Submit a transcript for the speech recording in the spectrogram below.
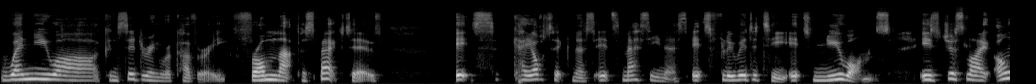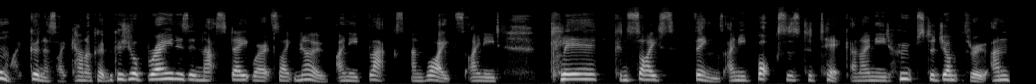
when you are considering recovery from that perspective, its chaoticness, its messiness, its fluidity, its nuance is just like, oh my goodness, I cannot cope because your brain is in that state where it's like, no, I need blacks and whites. I need clear, concise things. I need boxes to tick and I need hoops to jump through. And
